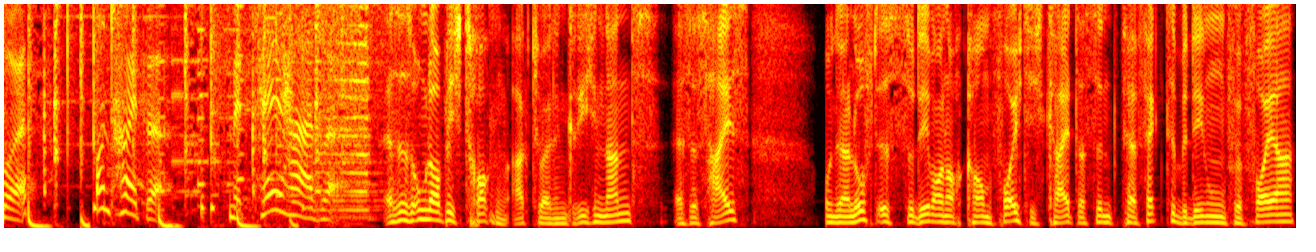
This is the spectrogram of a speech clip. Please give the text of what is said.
Kurz und heute mit Till Hase. Es ist unglaublich trocken aktuell in Griechenland. Es ist heiß und in der Luft ist zudem auch noch kaum Feuchtigkeit. Das sind perfekte Bedingungen für Feuer,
